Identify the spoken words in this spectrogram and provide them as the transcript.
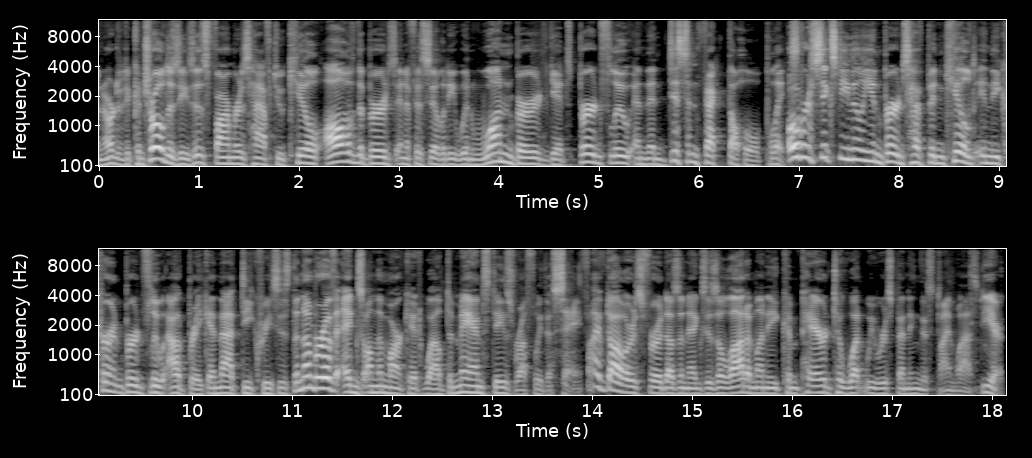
In order to control diseases, farmers have to kill all of the birds in a facility when one bird gets bird flu and then disinfect the whole place. Over 60 million birds have been killed in the current bird flu outbreak, and that decreases the number of eggs on the market while demand stays roughly the same. $5 for a dozen eggs is a lot of money compared to what we were spending this time last year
